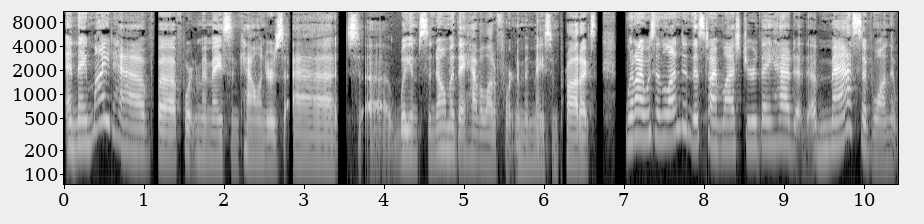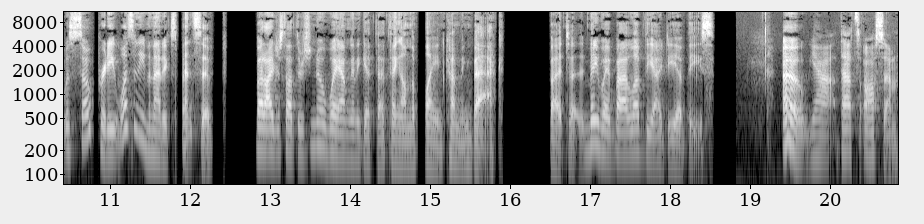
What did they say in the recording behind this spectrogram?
and they might have uh, Fortnum and Mason calendars at uh, Williams Sonoma. They have a lot of Fortnum and Mason products. When I was in London this time last year, they had a massive one that was so pretty. It wasn't even that expensive, but I just thought there's no way I'm going to get that thing on the plane coming back. But uh, anyway, but I love the idea of these. Oh yeah, that's awesome.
